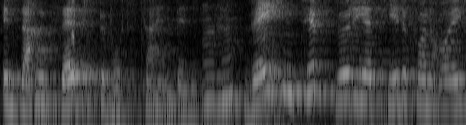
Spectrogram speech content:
in Sachen Selbstbewusstsein bin, mhm. welchen Tipp würde jetzt jede von euch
